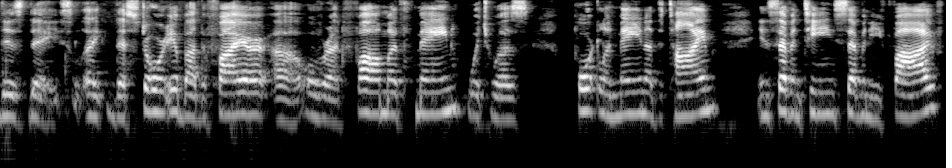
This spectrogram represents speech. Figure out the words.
these days. Like the story about the fire uh, over at falmouth maine which was portland maine at the time in 1775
